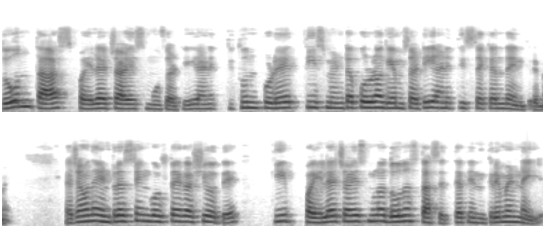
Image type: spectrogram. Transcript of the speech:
दोन तास पहिल्या चाळीस मूसाठी आणि तिथून पुढे तीस मिनटं पूर्ण गेमसाठी आणि तीस सेकंद इन्क्रीमेंट याच्यामध्ये इंटरेस्टिंग गोष्ट एक अशी होते की पहिल्या चाळीस मुलं दोनच तास आहेत. त्यात इन्क्रीमेंट नाही आहे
